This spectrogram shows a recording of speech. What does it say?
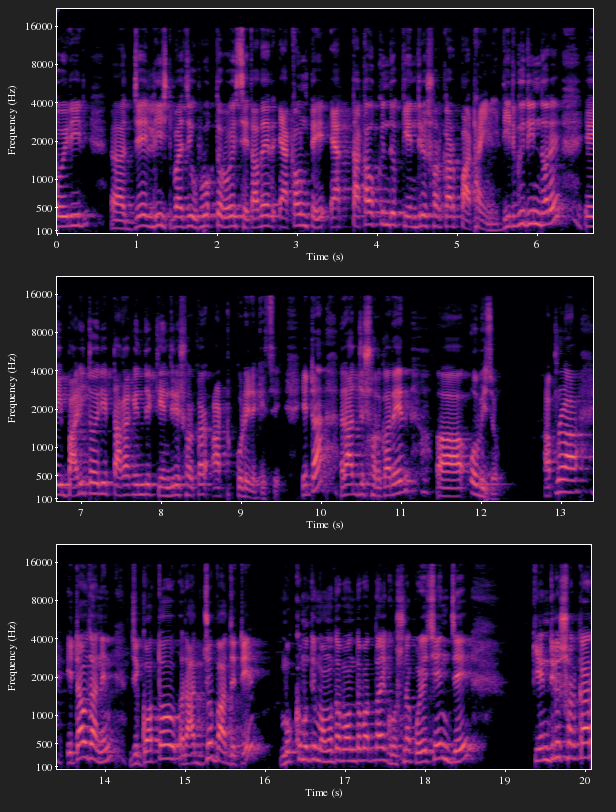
তৈরির যে লিস্ট বা যে উপভোক্তা রয়েছে, তাদের অ্যাকাউন্টে এক টাকাও কিন্তু কেন্দ্রীয় সরকার পাঠায়নি। দীর্ঘদিন ধরে এই বাড়ি তৈরির টাকা কিন্তু কেন্দ্রীয় সরকার আটক করে রেখেছে। এটা রাজ্য সরকারের অভিযোগ। আপনারা এটাও জানেন যে গত রাজ্য বাজেটে মুখ্যমন্ত্রী মমতা বন্দ্যোপাধ্যায় ঘোষণা করেছেন যে কেন্দ্রীয় সরকার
